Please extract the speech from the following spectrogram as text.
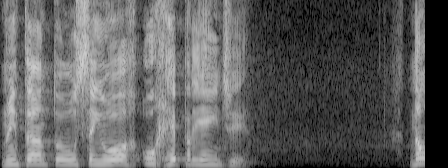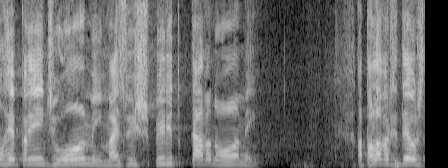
No entanto, o Senhor o repreende. Não repreende o homem, mas o espírito que estava no homem. A palavra de Deus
